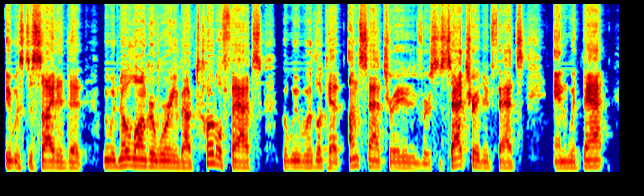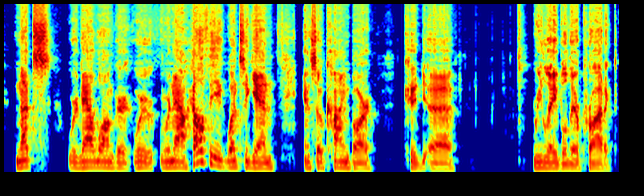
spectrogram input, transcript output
it was decided that we would no longer worry about total fats, but we would look at unsaturated versus saturated fats. And with that, nuts were now longer, were, were now healthy once again. And so Kind Bar could uh, relabel their product.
